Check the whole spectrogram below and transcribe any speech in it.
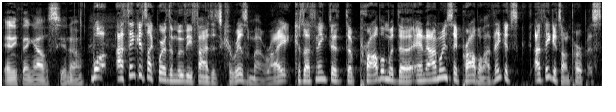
anything else you know Well, I think it's like where the movie finds its charisma, right? Because I think that the problem with the and I'm going to say problem. I think it's I think it's on purpose.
